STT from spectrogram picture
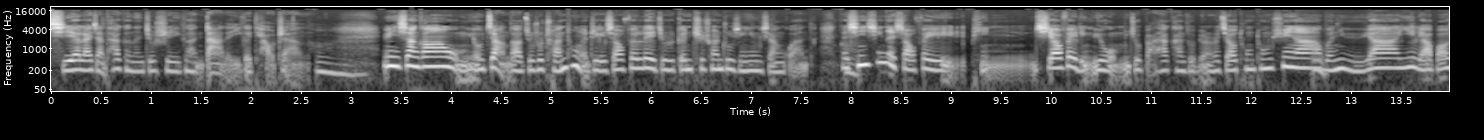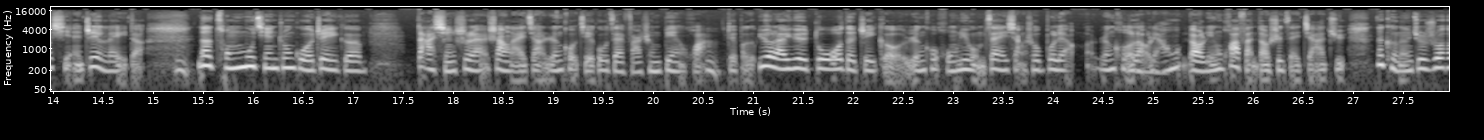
企业来讲，它可能就是一个很大的一个挑战了。嗯，因为像刚刚我们有讲到，就是传统的这个消费类就是跟吃穿住行硬相关的，那新兴的消费品消费领域，我们就把它看作，比方说交通通讯啊、文娱啊、医疗保险这类的。那从目前中国这个大形势来上来讲，人口结构在发生变化，对吧？越来越多的这个人口红利，我们再也享受不了了。人口的老龄老龄化反倒是在加剧。那可能就是说，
